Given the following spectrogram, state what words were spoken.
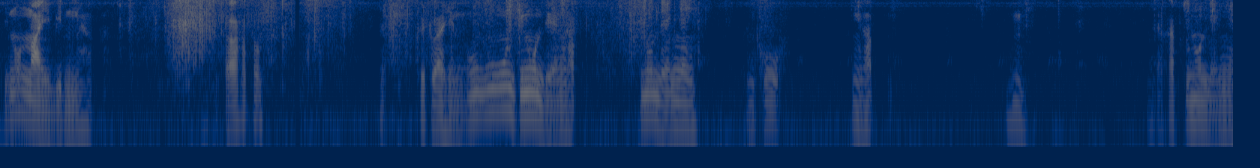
ที่นู่นหน่อยบินนะครับ ต่อครับผม คือว่าเห็นโอ้ยกินนุ่นแดงครับนุ่นแดงไงเป็นคู่นี่ครับอืมนะครับกินนุ่นแดงไง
